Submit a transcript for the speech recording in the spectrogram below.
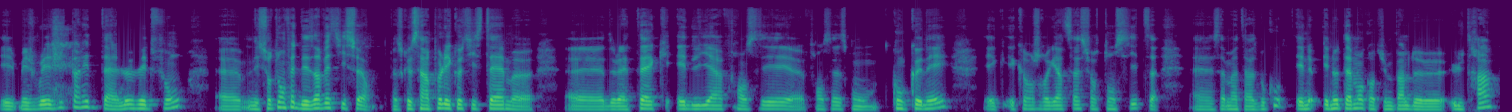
Et, mais je voulais juste parler de ta levée de fonds, euh, mais surtout en fait des investisseurs, parce que c'est un peu l'écosystème euh, de la tech et de l'IA français, française qu'on connaît. Et, quand je regarde ça sur ton site, ça m'intéresse beaucoup. Et, et, notamment quand tu me parles de Ultra,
